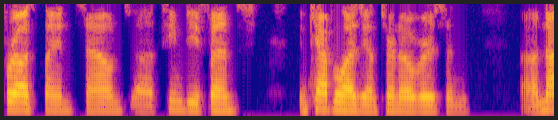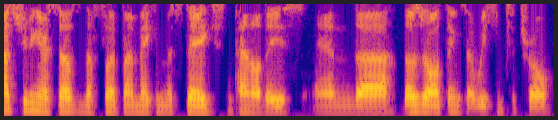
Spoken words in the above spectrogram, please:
for us playing sound uh, team defense and capitalizing on turnovers and uh, not shooting ourselves in the foot by making mistakes and penalties. And uh, those are all things that we can control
